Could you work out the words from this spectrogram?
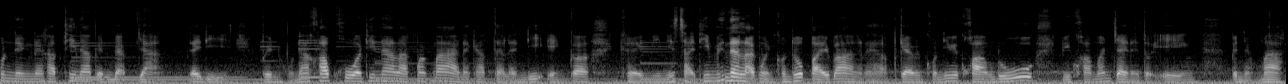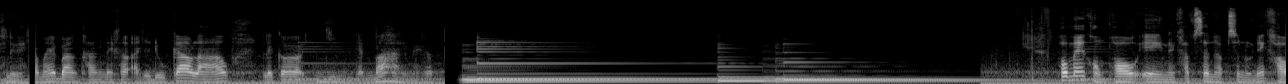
คนหนึ่งนะครับที่น่าเป็นแบบอย่างได้ดี เป็นหัวหน้าครอบครัวที่น่ารักมากๆนะครับ แต่แลนดี้เองก็เคยมีนิสัยที่ไม่น่ารักเหมือนคนทั่วไปบ้างนะครับ แกเป็นคนที่มีความรู้ มีความมั่นใจในตัวเองเป็นอย่างมากเลยทำให้บางครั้งนะครับอาจจะดูก้าวร้าวแล้วก็ยิ่งกันบ้างนะครับ พ่อแม่ของพอลเองนะครับสนับสนุนให้เขา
